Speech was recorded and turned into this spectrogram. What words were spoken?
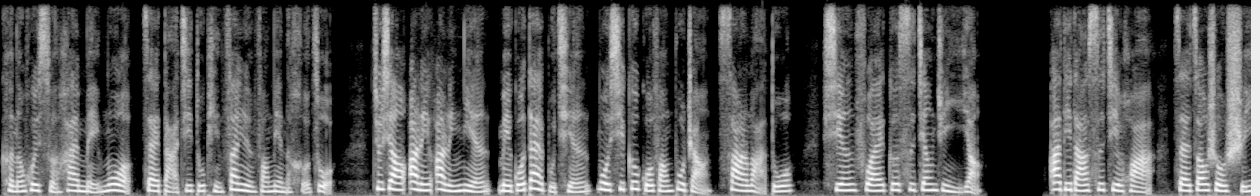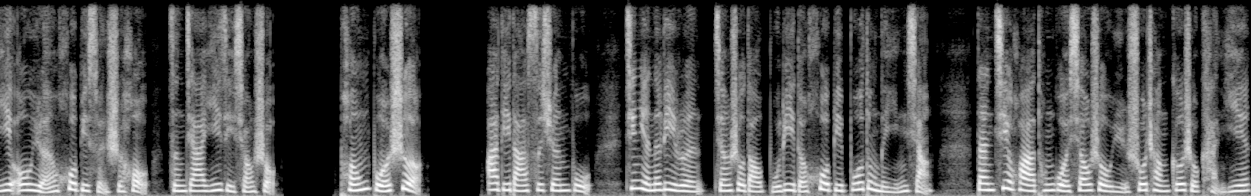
可能会损害美墨在打击毒品贩运方面的合作，就像2020年美国逮捕前墨西哥国防部长萨尔瓦多·西恩富埃戈斯将军一样。阿迪达斯计划在遭受十亿欧元货币损失后增加 Easy 销售。彭博社，阿迪达斯宣布，今年的利润将受到不利的货币波动的影响，但计划通过销售与说唱歌手坎耶·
